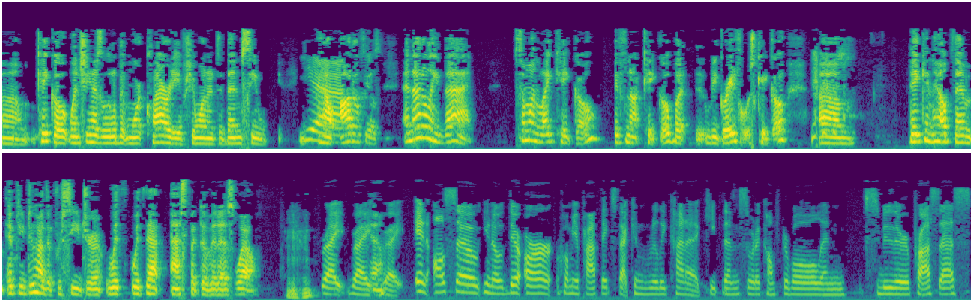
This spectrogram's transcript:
um, Keiko when she has a little bit more clarity if she wanted to then see Yeah. how Otto feels. And not only that, someone like Keiko, if not Keiko, but it would be great if it was Keiko, um, they can help them if you do have the procedure with, with that aspect of it as well. Hmm Right, right, Yeah. right. And also, you know, there are homeopathics that can really kind of keep them sort of comfortable and smoother process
